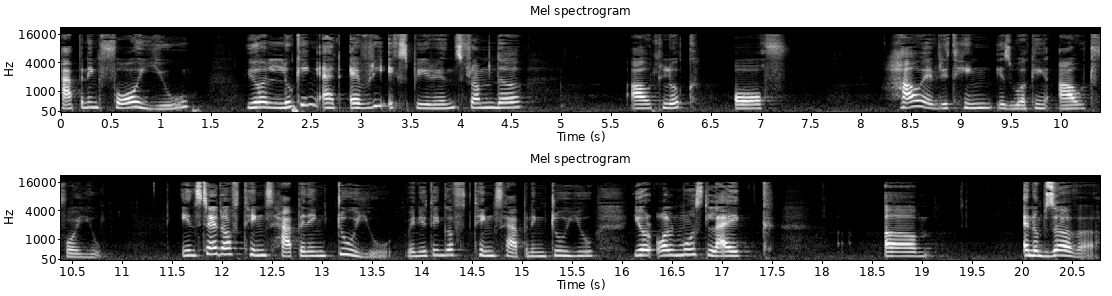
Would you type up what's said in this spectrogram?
happening for you, you're looking at every experience from the outlook of how everything is working out for you. Instead of things happening to you, when you think of things happening to you, you're almost like um, an observer,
